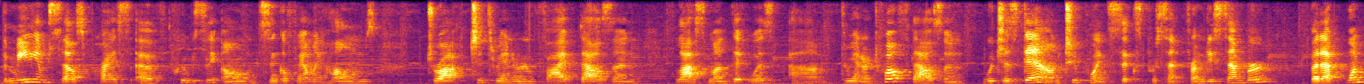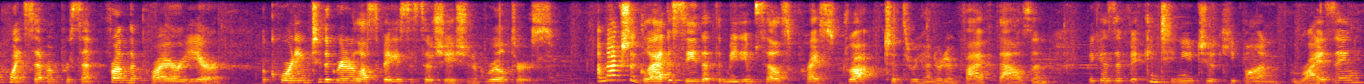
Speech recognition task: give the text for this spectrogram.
the medium sales price of previously owned single family homes dropped to 305,000. Last month it was um, 312,000, which is down 2.6% from December, but up 1.7% from the prior year, according to the Greater Las Vegas Association of Realtors. I'm actually glad to see that the medium sales price dropped to 305,000 because if it continued to keep on rising,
